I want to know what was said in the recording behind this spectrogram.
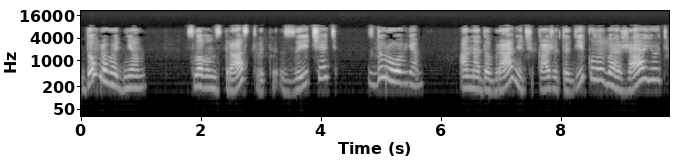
Доброго дня. Словом здравствуйте зичать здоров'я. А на добраніч кажуть тоді, коли бажають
